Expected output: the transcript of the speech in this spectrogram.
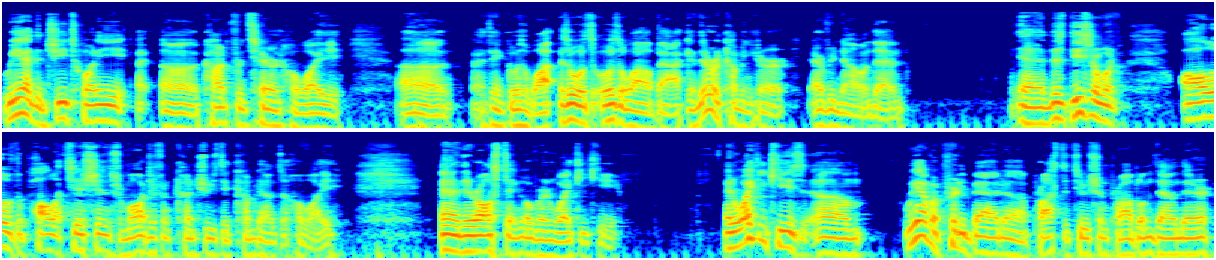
We had the G20 uh, conference here in Hawaii Uh, I think it was a while. It was it was a while back, and they were coming here every now and then. And this, these are when all of the politicians from all different countries they come down to Hawaii, and they're all staying over in Waikiki. And Waikiki is um, we have a pretty bad uh, prostitution problem down there,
